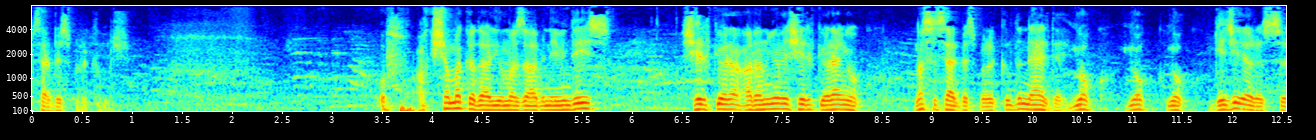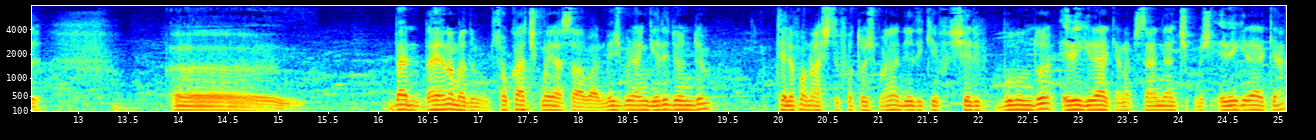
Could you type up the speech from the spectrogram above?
serbest bırakılmış. Of, akşama kadar Yılmaz abinin evindeyiz. Şerif Gören aranıyor ve Şerif Gören yok. Nasıl serbest bırakıldı? Nerede? Yok, yok, yok. Gece yarısı ee, ben dayanamadım. Sokağa çıkma yasağı var. Mecburen geri döndüm. Telefon açtı Fatoş bana. Dedi ki Şerif bulundu. Eve girerken, hapishaneden çıkmış eve girerken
